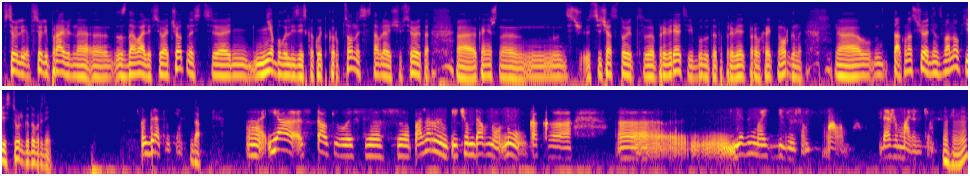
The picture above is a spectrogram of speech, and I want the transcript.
все, ли, все ли правильно сдавали всю отчетность, не было ли здесь какой-то коррупционной составляющей, все это, конечно, сейчас стоит проверять, и будут это проверять правоохранительные органы. А, так, у нас еще один звонок есть. Ольга, добрый день. Здравствуйте. Да. А, я сталкивалась с пожарными, причем давно. Ну, как я занимаюсь бизнесом малым, даже маленьким. Uh-huh.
